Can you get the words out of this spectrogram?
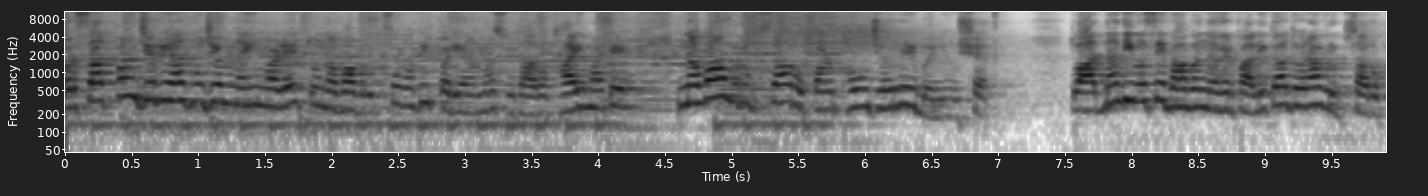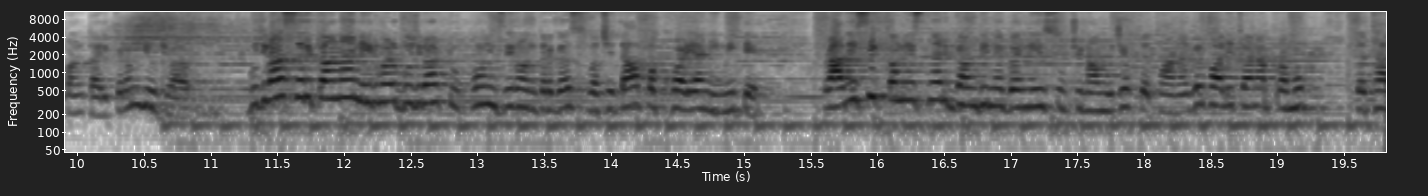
વરસાદ પણ જરૂરિયાત મુજબ નહીં મળે તો નવા વૃક્ષોમાંથી પર્યાવરણમાં સુધારો થાય માટે નવા વૃક્ષારોપણ થવું જરૂરી બન્યું છે. તો આજના દિવસે ભાવન નગરપાલિકા દ્વારા વૃક્ષારોપણ કાર્યક્રમ યોજાયો. ગુજરાત સરકારના Nirmal Gujarat two point zero અંતર્ગત સ્વચ્છતા પખવાડિયા નિમિત્તે પ્રાદેશિક કમિશનર ગાંધીનગરની સૂચના મુજબ તથા નગરપાલિકાના પ્રમુખ તથા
